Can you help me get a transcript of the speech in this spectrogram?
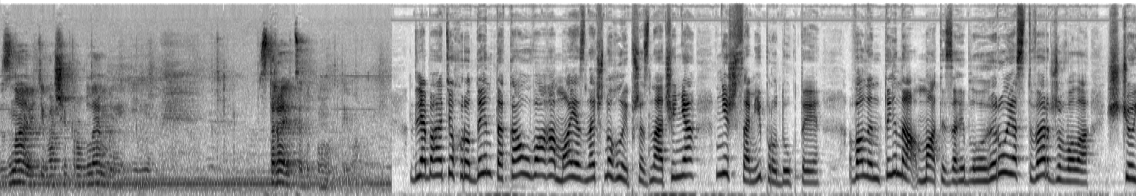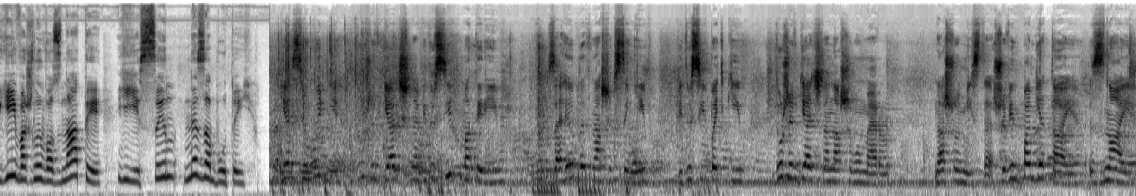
знають і ваші проблеми, і стараються допомогти вам. Для багатьох родин така увага має значно глибше значення, ніж самі продукти. Валентина, мати загиблого героя, стверджувала, що їй важливо знати, її син не забутий. Я сьогодні дуже вдячна від усіх матерів, загиблих наших синів, від усіх батьків. Дуже вдячна нашому меру нашого міста, що він пам'ятає, знає,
